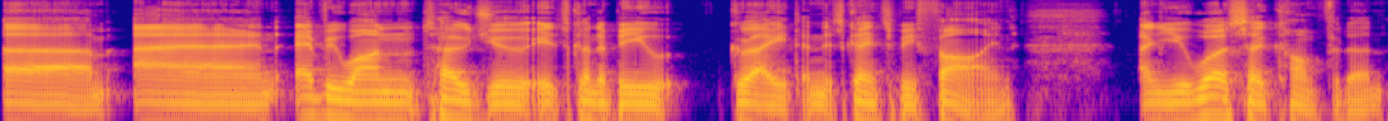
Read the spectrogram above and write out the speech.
um, and everyone told you it's going to be great and it's going to be fine. And you were so confident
